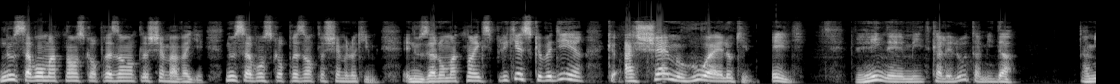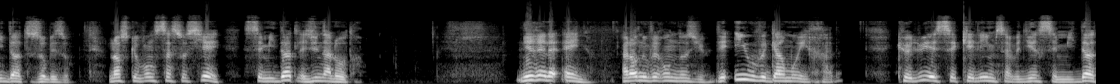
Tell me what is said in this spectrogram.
Nous savons maintenant ce que représente le Shem Havayé. Nous savons ce que représente le Shem Elohim. Et nous allons maintenant expliquer ce que veut dire que Hashem hu Elohim. Et il dit. Amidot zobezo. Lorsque vont s'associer ces midot les unes à l'autre. Alors nous verrons de nos yeux. Des. Que lui et ses kelim, ça veut dire ses midot,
